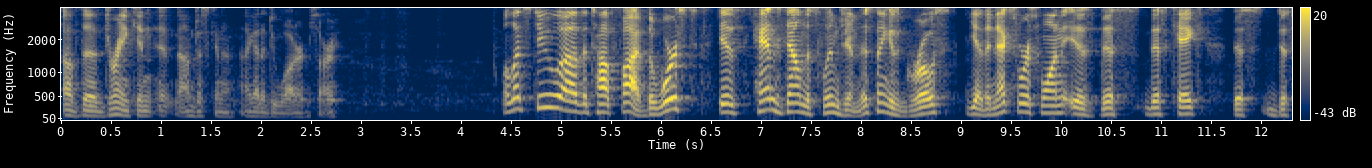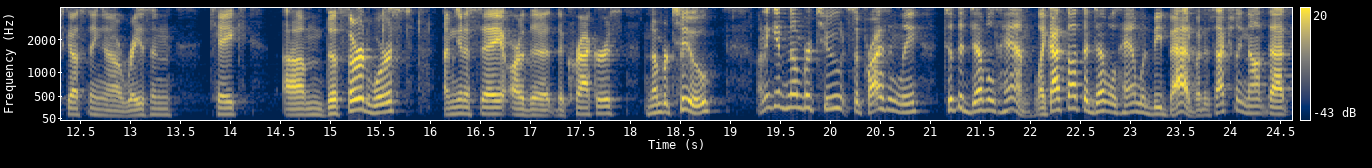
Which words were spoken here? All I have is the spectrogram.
of the drink, and, and I'm just gonna I got to do water. I'm sorry. Well, let's do uh, the top five. The worst is hands down the Slim Jim. This thing is gross. Yeah, the next worst one is this this cake, this disgusting uh, raisin cake. Um, the third worst, I'm gonna say, are the the crackers. Number two I'm gonna give number two, surprisingly, to the deviled ham. Like I thought the deviled ham would be bad, but it's actually not that,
